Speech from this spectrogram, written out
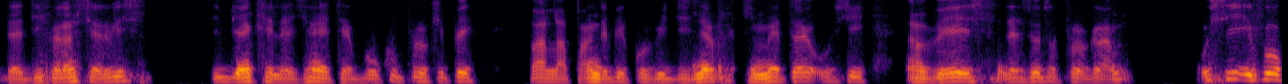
des différents services, si bien que les gens étaient beaucoup préoccupés par la pandémie COVID-19 qui mettait aussi en veille les autres programmes. Aussi, il faut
